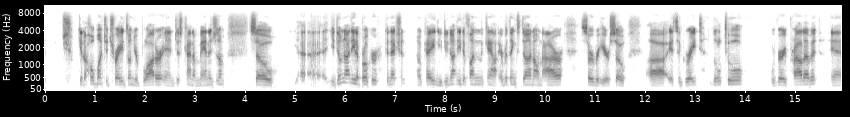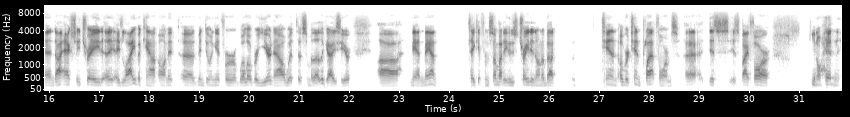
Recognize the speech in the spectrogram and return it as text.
get a whole bunch of trades on your blotter and just kind of manage them. So uh, you do not need a broker connection, okay? And you do not need a fund an account. Everything's done on our server here. So uh, it's a great little tool. We're very proud of it. And I actually trade a, a live account on it. Uh, I've been doing it for well over a year now with uh, some of the other guys here uh, man, man, take it from somebody who's traded on about 10 over 10 platforms. Uh, this is by far, you know, head and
